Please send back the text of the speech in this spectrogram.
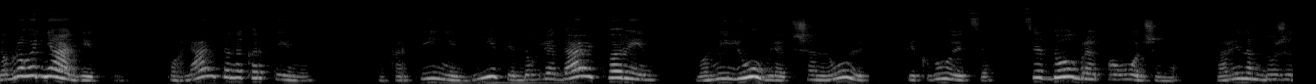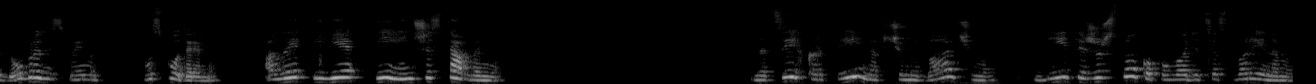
Доброго дня, дітки! Погляньте на картину. На картині діти доглядають тварин. Вони люблять, шанують, піклуються. Це добре поводження. Тваринам дуже добре зі своїми господарями. Але і є і інше ставлення. На цих картинах, що ми бачимо, діти жорстоко поводяться з тваринами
